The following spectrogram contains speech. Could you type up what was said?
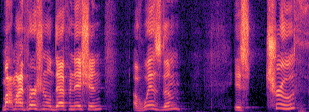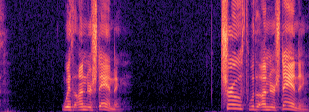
My, my personal definition of wisdom is truth with understanding. Truth with understanding.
